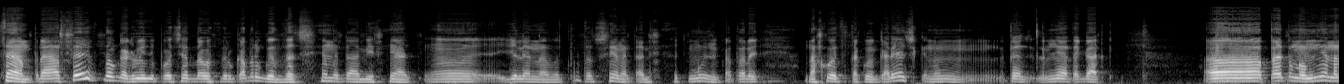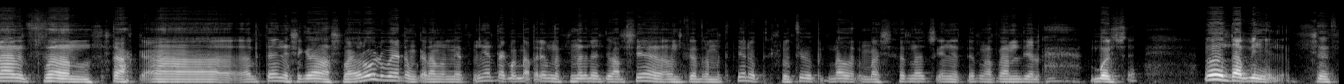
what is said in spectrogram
сам процесс, то, как люди получают удовольствие друг от друга, зачем это объяснять, э, Елена, вот зачем это объяснять мужу, который находится в такой горячке, ну, опять же, для меня это гадко. А, поэтому мне нравится, так, а, расстояние сыграло свою роль в этом, когда момент. Мне такой потребность смотреть вообще, он Федор мотивирует, прикрутил и придал этому большое значение, это на самом деле больше. Ну, это обвинение, то есть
